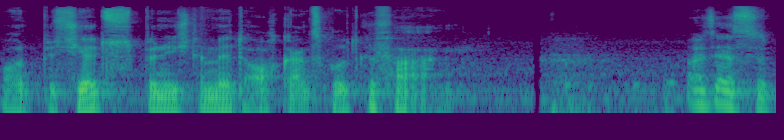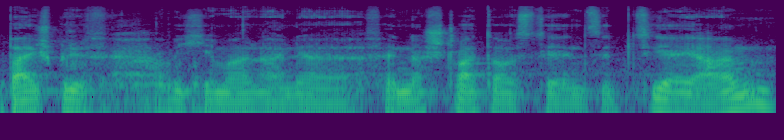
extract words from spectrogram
Und bis jetzt bin ich damit auch ganz gut gefahren. Als erstes Beispiel habe ich hier mal eine Fender Strat aus den 70er Jahren.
